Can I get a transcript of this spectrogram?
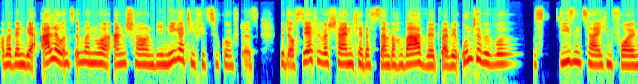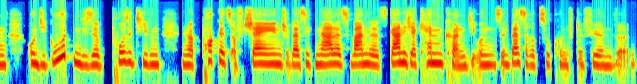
Aber wenn wir alle uns immer nur anschauen, wie negativ die Zukunft ist, wird auch sehr viel wahrscheinlicher, dass es einfach wahr wird, weil wir unterbewusst diesen Zeichen folgen und die guten, diese positiven immer Pockets of Change oder Signale des Wandels gar nicht erkennen können, die uns in bessere Zukunft führen würden.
